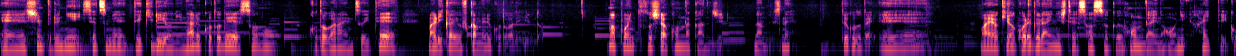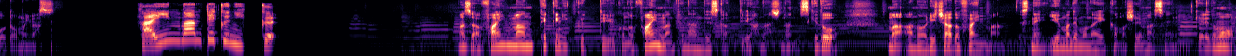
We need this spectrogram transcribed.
えーシンプルに説明できるようになることで、その事柄について、まあ、理解を深めることができると。まあ、ポイントとしてはこんな感じなんですね。ということで、えー前置きはこれぐらいにして、早速本題の方に入っていこうと思います。ファインマンテクニック。まずはファインマンテクニックっていう、このファインマンって何ですかっていう話なんですけど、まあ、あの、リチャード・ファインマンですね。言うまでもないかもしれませんけれども、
